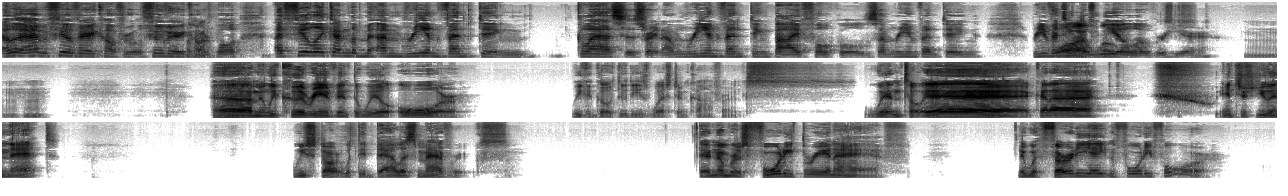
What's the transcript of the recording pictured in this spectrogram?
I, li- I feel very comfortable. Feel very Okay. comfortable. I feel like I'm the I'm reinventing glasses right now. I'm reinventing bifocals. I'm reinventing reinventing the Quadfocals. wheel over here. hmm Uh, I mean, we could reinvent the wheel, or we could go through these Western Conference win total. Yeah, could I interest you in that? We start with the Dallas Mavericks. Their number is 43 and a half. They were 38 and 44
